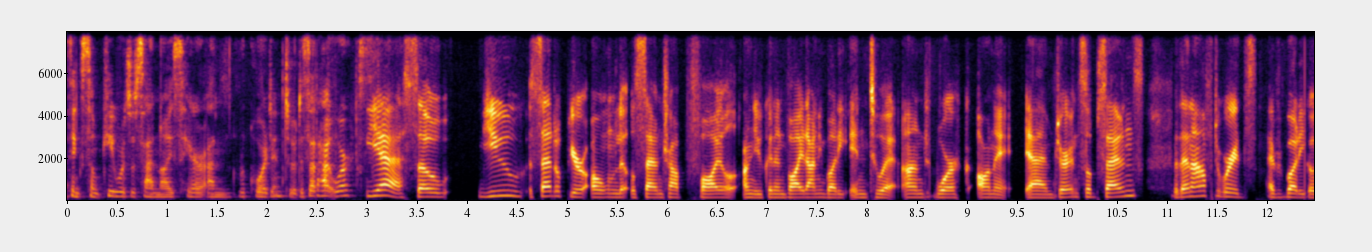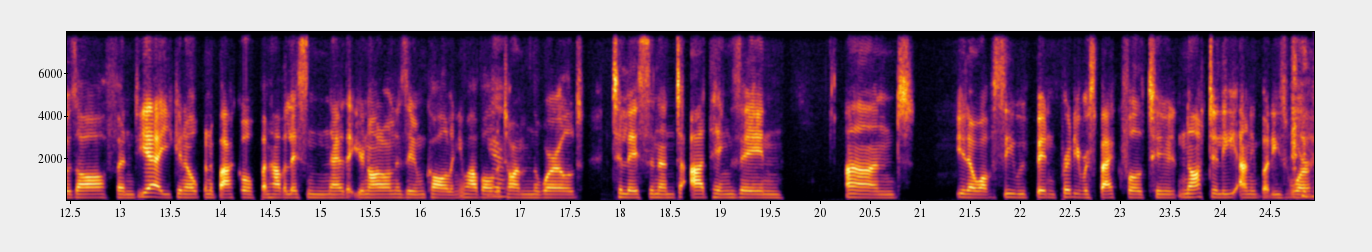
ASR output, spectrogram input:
I think some keywords would sound nice here and record into it? Is that how it works? Yeah, so you set up your own little Soundtrap file and you can invite anybody into it and work on it um, during sub sounds. But then afterwards, everybody goes off and yeah, you can open it back up and have a listen now that you're not on a Zoom call and you have all Yeah. the time in the world to listen and to add things in. And, you know, obviously we've been pretty respectful to not delete anybody's work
